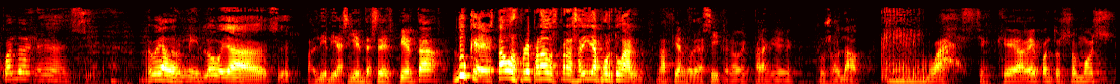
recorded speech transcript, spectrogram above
¿Cuándo? Eh, me voy a dormir, luego ya... Al día, siguiente se despierta. Duque, estamos preparados para salir a Portugal. No hacían lo de así, pero es para que... Un soldado. Si es que a ver cuántos somos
